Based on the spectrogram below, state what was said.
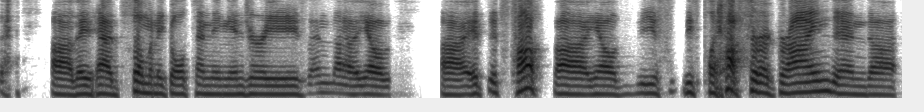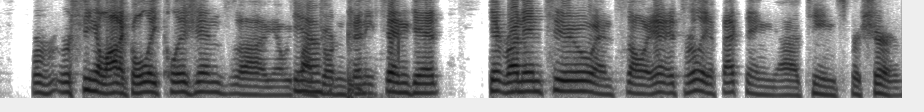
uh, they had so many goaltending injuries, and uh, you know, uh, it, it's tough. Uh, you know, these these playoffs are a grind, and uh, we're we're seeing a lot of goalie collisions. Uh, you know, we Yeah. saw Jordan Binnington get get run into, and so yeah, it's really affecting uh, teams for sure.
